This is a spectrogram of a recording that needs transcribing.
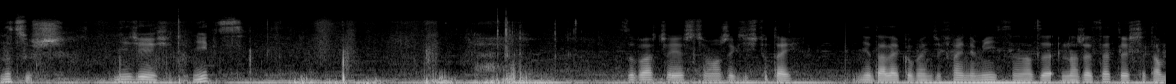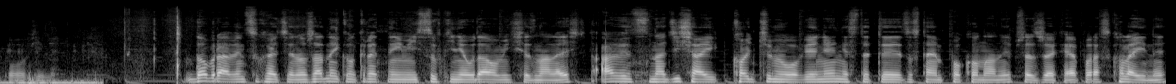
No cóż, nie dzieje się tu nic. Zobaczę jeszcze, może gdzieś tutaj niedaleko będzie fajne miejsce na, na rzece, to jeszcze tam połowimy. Dobra, więc słuchajcie, no żadnej konkretnej miejscówki nie udało mi się znaleźć, a więc na dzisiaj kończymy łowienie. Niestety zostałem pokonany przez rzekę po raz kolejny,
